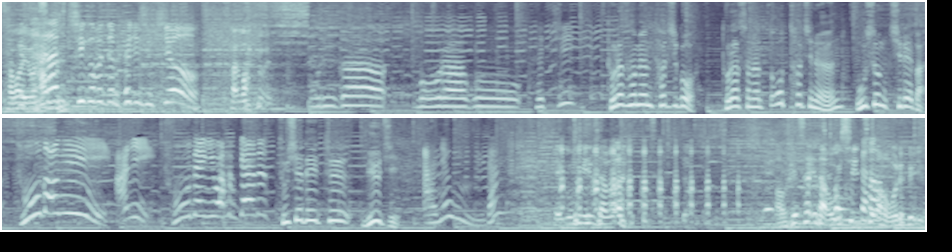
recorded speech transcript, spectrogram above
사과의 사람 말씀 취급은 좀 해주십시오. 사과의 말씀 우리가 뭐라고 했지? 돌아서면 터지고 돌아서면 또 터지는 웃음 지뢰밭 두덩이 아니 두댕이와 함께하는 두시의 데이트 뮤직 안녕입니다. 대국민 사과 아, 회사에 나오기 싫더라 월요일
